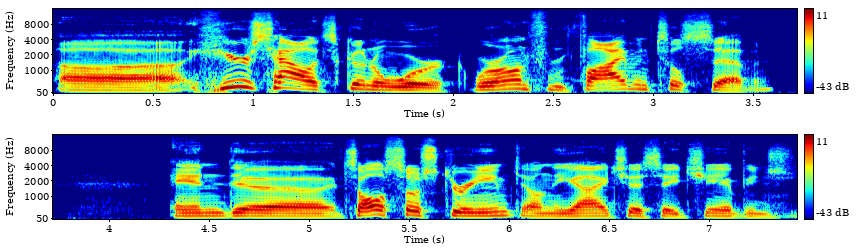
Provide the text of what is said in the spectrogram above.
uh, here's how it's going to work. We're on from 5 until 7, and uh, it's also streamed on the IHSAA Champions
